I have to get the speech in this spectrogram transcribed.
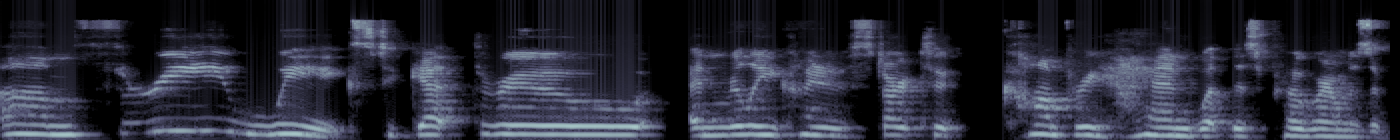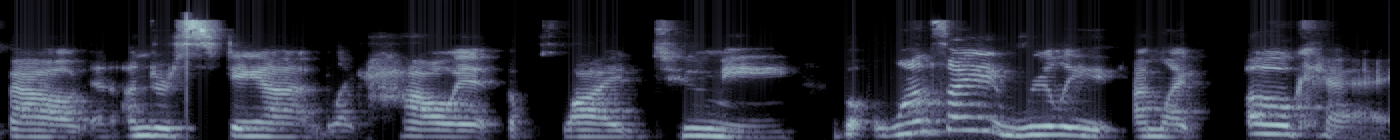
um, three weeks to get through and really kind of start to comprehend what this program is about and understand like how it applied to me. But once I really, I'm like, okay,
